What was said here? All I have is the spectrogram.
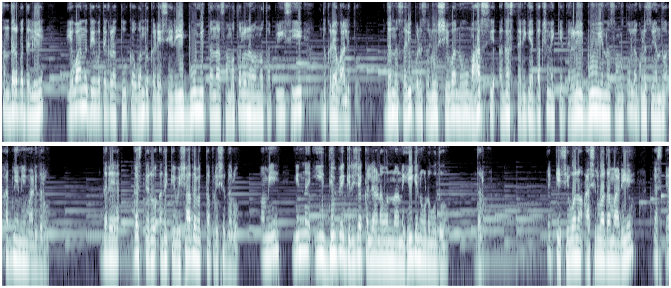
ಸಂದರ್ಭದಲ್ಲಿ ದೇವಾನು ದೇವತೆಗಳ ತೂಕ ಒಂದು ಕಡೆ ಸೇರಿ ಭೂಮಿ ತನ್ನ ಸಮತೋಲನವನ್ನು ತಪ್ಪಿಸಿ ಒಂದು ಕಡೆ ವಾಲಿತು. ಅದನ್ನು ಸರಿಪಡಿಸಲು ಶಿವನು ಮಹರ್ಷಿ ಅಗಸ್ತ್ಯರಿಗೆ ದಕ್ಷಿಣಕ್ಕೆ ತೆರಳಿ ಭೂಮಿಯನ್ನು ಸಮತೋಲಗೊಳಿಸು ಎಂದು ಆಜ್ಞೆ ಮಾಡಿದರು. ಆದರೆ ಅಗಸ್ತ್ಯರು ಅದಕ್ಕೆ ವಿಷಾದ ವ್ಯಕ್ತಪಡಿಸಿದರು. ಸ್ವಾಮಿ, ನಿನ್ನ ಈ ದಿವ್ಯ ಗಿರಿಜಾ ಕಲ್ಯಾಣವನ್ನು ನಾನು ಹೇಗೆ ನೋಡುವುದು? ಎಂದರು ಅದಕ್ಕೆ ಶಿವನು ಆಶೀರ್ವಾದ ಮಾಡಿ ಅಗಸ್ತ್ಯ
